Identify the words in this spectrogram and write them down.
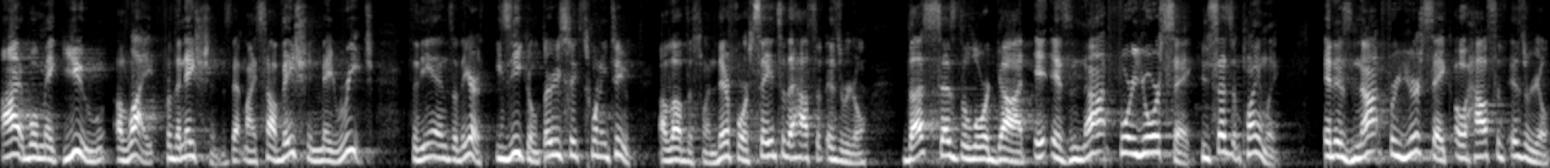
I will make you a light for the nations, that my salvation may reach to the ends of the earth. Ezekiel 36, 22. I love this one. Therefore, say to the house of Israel, Thus says the Lord God, it is not for your sake. He says it plainly. It is not for your sake, O house of Israel,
